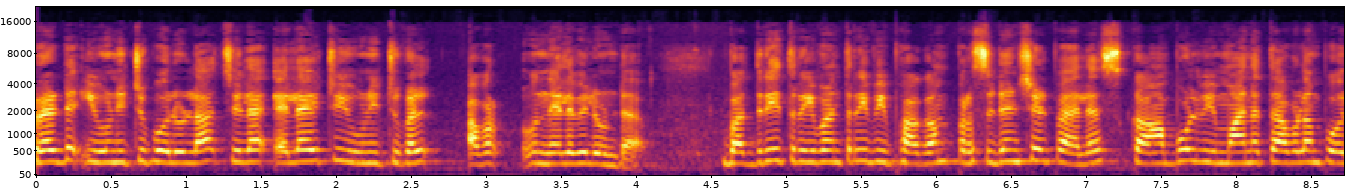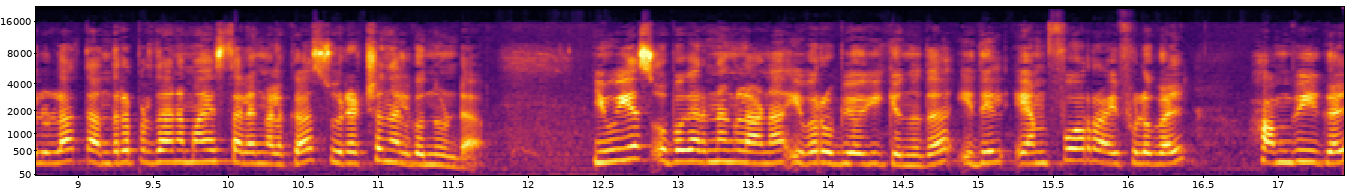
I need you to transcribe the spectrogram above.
red unit പോലുള്ള ചില എലൈറ്റ് യൂണിറ്റുകൾ അവർ നിലവിലുണ്ട്. ബദ്രി ത്രീ വൺ ത്രീ വിഭാഗം പ്രസിഡൻഷ്യൽ പാലസ് കാബൂൾ വിമാനത്താവളം പോലുള്ള തന്ത്രപ്രധാനമായ സ്ഥലങ്ങൾക്ക് സുരക്ഷ നൽകുന്നുണ്ട്. യു എസ് ഉപകരണങ്ങളാണ് ഇവർ ഉപയോഗിക്കുന്നത്. ഇതിൽ എം ഫോർ റൈഫിളുകൾ ഹംവികൾ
